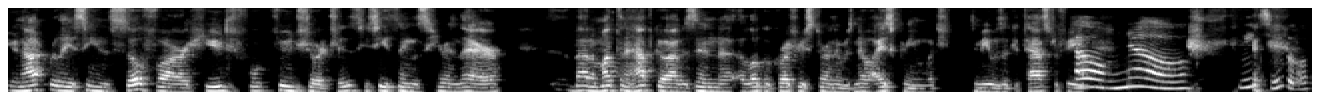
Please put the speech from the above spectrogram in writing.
You're not really seeing so far huge food shortages. You see things here and there. About a month and a half ago, I was in a, a local grocery store and there was no ice cream, which to me was a catastrophe. Oh no, me too.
